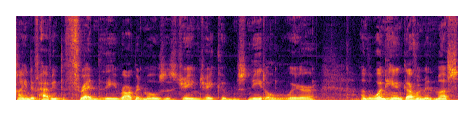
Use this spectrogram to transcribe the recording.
kind of having to thread the Robert Moses, Jane Jacobs needle, where, on the one hand, government must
